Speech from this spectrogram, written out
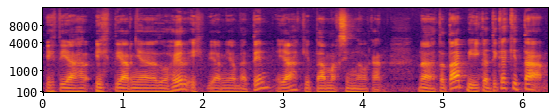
Ikhtiar ikhtiarnya zohir ikhtiarnya batin ya kita maksimalkan. Nah tetapi ketika kita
